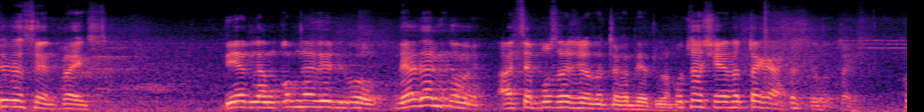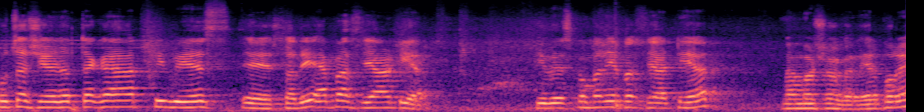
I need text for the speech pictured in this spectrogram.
দিতেছেন প্রাইস দিয়ে দিলাম কম না দিয়ে দিব? দিয়ে দেন কমে। আচ্ছা পঁচাশি হাজার টাকা দিয়ে দিলাম। পঁচাশি হাজার টাকা? পঁচাশি হাজার টাকা। TVS sorry Apache RTR TVS company Apache RTR number সহকারে। এরপরে?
